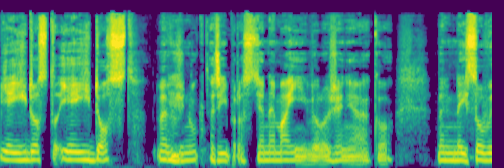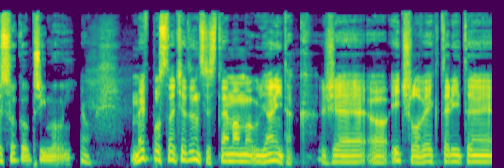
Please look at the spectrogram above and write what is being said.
je jich dost, je jich dost ve hmm. Visionu, hmm. kteří prostě nemají vyloženě jako, nejsou vysokopříjmoví. Jo. My v podstatě ten systém máme udělaný tak, že i člověk, který ty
